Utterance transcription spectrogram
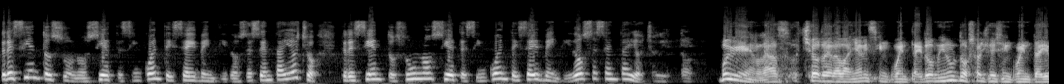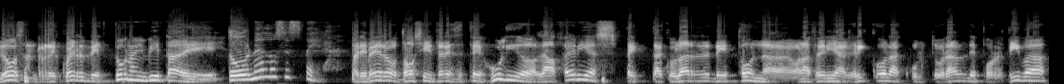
301 756 2268 301 756 2268, director. Muy bien, las 8 de la mañana y 52 minutos, 8 y 52. Recuerde, Tona invita y... Tona los espera. Primero, 2 y 3 de julio, la Feria Espectacular de Tona, una feria agrícola, cultural, deportiva,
